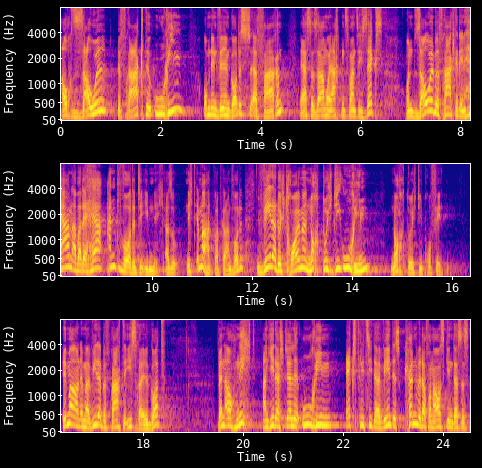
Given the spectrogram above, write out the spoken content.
Auch Saul befragte Urim, um den Willen Gottes zu erfahren. 1 Samuel 28, 6. Und Saul befragte den Herrn, aber der Herr antwortete ihm nicht. Also nicht immer hat Gott geantwortet. Weder durch Träume, noch durch die Urim, noch durch die Propheten. Immer und immer wieder befragte Israel Gott. Wenn auch nicht an jeder Stelle Urim explizit erwähnt ist, können wir davon ausgehen, dass es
